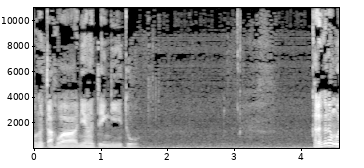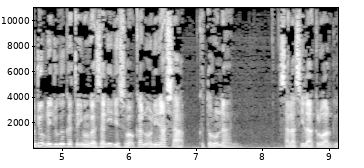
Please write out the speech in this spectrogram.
pengetahuan yang tinggi itu. Kadang-kadang ujub ni juga kata Imam Ghazali disebabkan oleh nasab, keturunan, salah sila keluarga.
